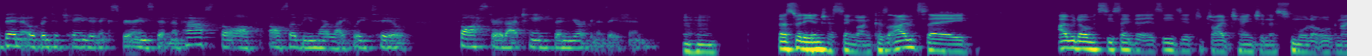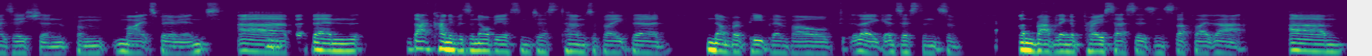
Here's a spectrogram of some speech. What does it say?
been open to change and experienced it in the past, they'll also be more likely to foster that change within the organization. Mm-hmm. That's really interesting one because I would say I would obviously say that it's easier to drive change in a smaller organization from my experience. Uh, mm. But then that kind of is an obvious in just terms of like the number of people involved, like existence of unraveling of processes and stuff like that. Um,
